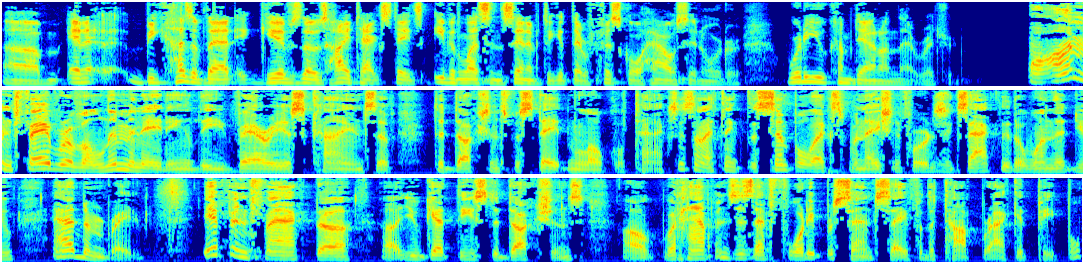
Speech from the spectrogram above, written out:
Um, and it, because of that, it gives those high tax states even less incentive to get their fiscal house in order. Where do you come down on that, Richard? Well, I'm in favor of eliminating the various kinds of deductions for state and local taxes, and I think the simple explanation for it is exactly the one that you adumbrated. If, in fact, uh, uh, you get these deductions, uh, what happens is that 40%, say, for the top bracket people,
